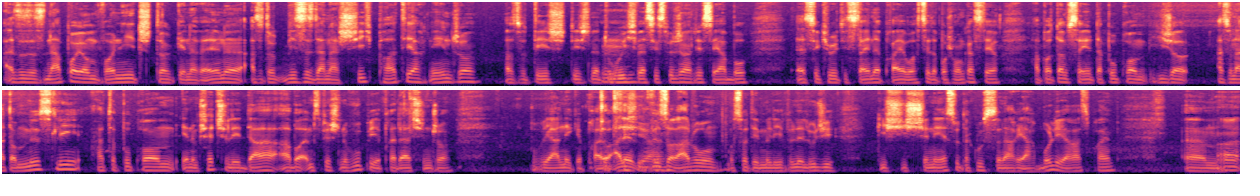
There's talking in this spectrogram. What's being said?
also das Napoj um Vonic da generell ne, also du wie ist es dann a Schichtparty ach Ninja, also dich dich nicht mm. ruhig, was ich zwischen hat sehr bo Security Steine Preis was der schon kannst der, aber dann sei der Poprom hier also na der Müsli hat der in einem Chatcheli da, aber im zwischen Wupi Predation Janike prajo, ale ja. viso rado, so te meli vele luѓi ki šišene su taku scenari ar boli raz prajem. Um, ah.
